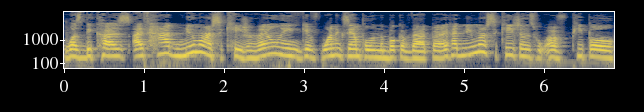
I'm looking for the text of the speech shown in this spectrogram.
was because I've had numerous occasions. I only give one example in the book of that, but I've had numerous occasions of people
